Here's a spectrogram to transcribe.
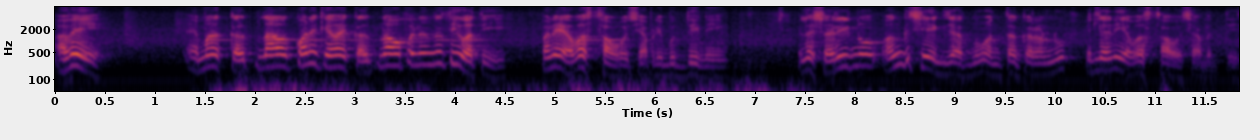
હવે એમાં કલ્પનાઓ, કોને કહેવાય? કલ્પનાઓ પણ નથી હોતી, પણ એ અવસ્થાઓ છે આપણી બુદ્ધિની. એટલે શરીરનું અંગ છે એક જાતનું, અંતઃકરણનું, એટલે એની અવસ્થાઓ છે આ બધી જ.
